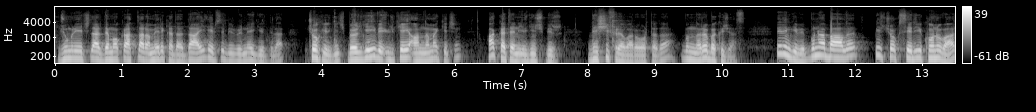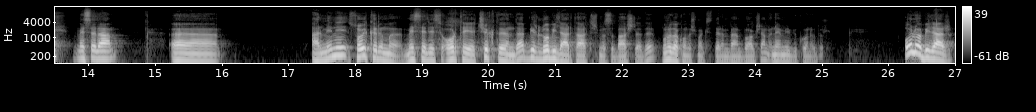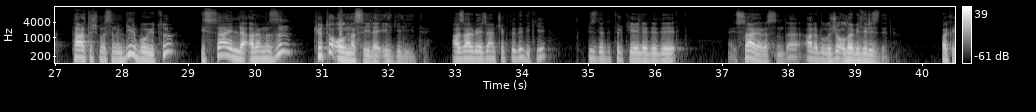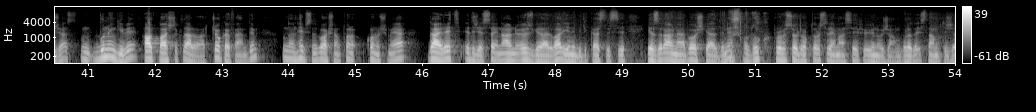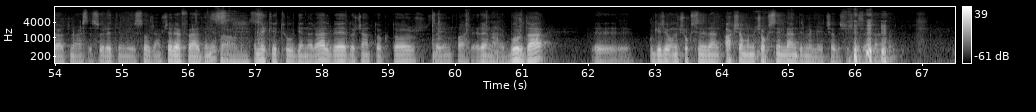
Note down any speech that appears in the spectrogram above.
Cumhuriyetçiler, Demokratlar Amerika'da dahil hepsi birbirine girdiler. Çok ilginç. Bölgeyi ve ülkeyi anlamak için hakikaten ilginç bir deşifre var ortada. Bunlara bakacağız. Dediğim gibi buna bağlı birçok seri konu var. Mesela e, Ermeni soykırımı meselesi ortaya çıktığında bir lobiler tartışması başladı. Bunu da konuşmak isterim ben bu akşam. Önemli bir konudur. O lobiler tartışmasının bir boyutu İsrail ile aramızın kötü olmasıyla ilgiliydi. Azerbaycan çıktı dedi ki biz dedi Türkiye ile dedi İsrail arasında arabulucu olabiliriz dedi. Bakacağız. Bunun gibi alt başlıklar var. Çok efendim. Bunların hepsini bu akşam konuşmaya gayret edeceğiz. Sayın Avni Özgürel var. Yeni Birlik Gazetesi yazarı. Avni abi hoş geldiniz. Hoş bulduk. Profesör Doktor Süleyman Seyfi Öğün hocam burada İstanbul Ticaret Üniversitesi öğretim üyesi hocam şeref verdiniz. Sağ olun. Emekli Tuğ General ve Doçent Doktor Sayın Fahri Erener burada. Ee, bu gece onu çok sinirlen, akşam onu çok sinirlendirmemeye çalışacağız efendim.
